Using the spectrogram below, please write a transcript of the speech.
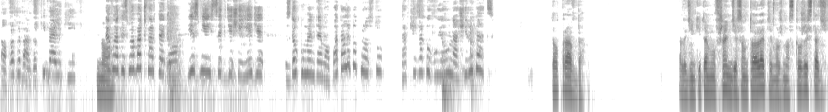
No, proszę bardzo, kibelki. No, Na Władysława IV jest miejsce, gdzie się jedzie z dokumentem opłat, ale po prostu tak się zachowują nasi rodacy. to prawda. Ale dzięki temu wszędzie są toalety, można skorzystać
